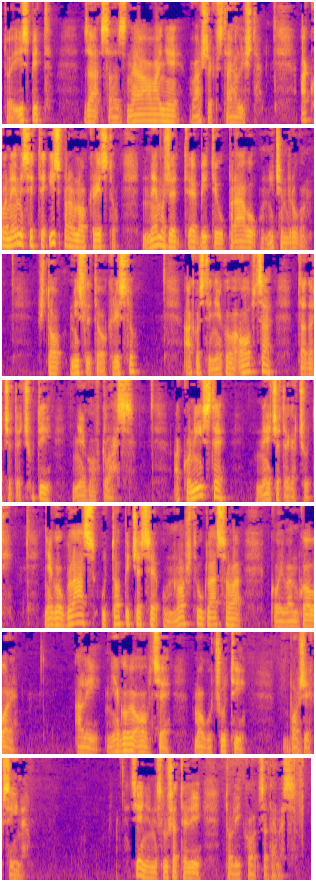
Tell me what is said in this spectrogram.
To je ispit za saznavanje vašeg stajališta. Ako ne mislite ispravno o Kristu, ne možete biti u pravu u ničem drugom. Što mislite o Kristu? Ako ste njegova ovca, tada ćete čuti njegov glas. Ako niste, nećete ga čuti. Njegov glas utopit će se u mnoštvu glasova koji vam govore, ali njegove ovce mogu čuti Božjeg sina. Cijenjeni slušatelji, toliko za danas.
